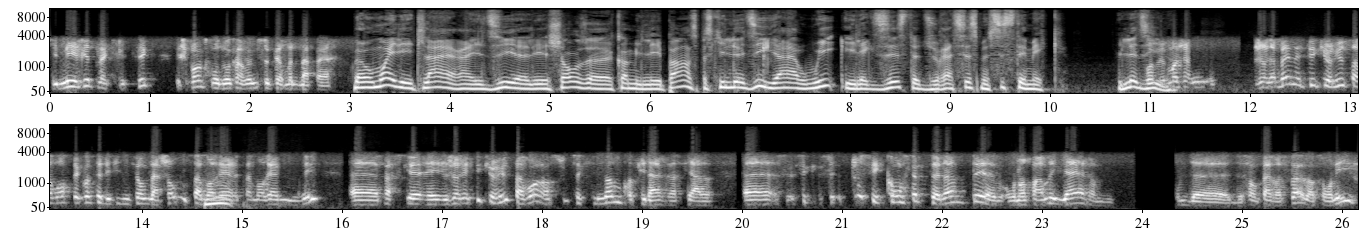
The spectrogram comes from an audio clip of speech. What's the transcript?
qui mérite la critique, et je pense qu'on doit quand même se permettre de la faire. Ben, au moins, il est clair. hein. Il dit euh, les choses comme il les pense. Parce qu'il le dit hier, oui, il existe du racisme systémique. Il le dit. Ouais, mais moi, j'aurais- bien été curieux de savoir c'est quoi sa définition de la chose. Ça m'aurait, ça m'aurait amusé. Euh, parce que euh, j'aurais été curieux de savoir ensuite ce qu'il nomme profilage racial. Euh, tous ces concepts-là, on en parlait hier de, de Santa Rosa dans son livre.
